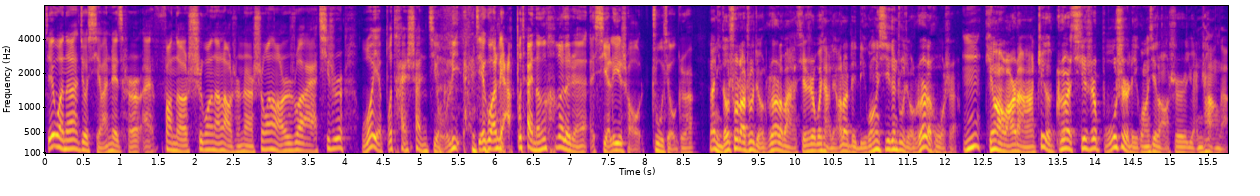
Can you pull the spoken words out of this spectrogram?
结果呢，就写完这词儿，哎，放到施光南老师那儿。施光南老师说，哎呀，其实我也不太善酒力。结果俩不太能喝的人写了一首祝酒歌。那你都说到祝酒歌了吧？其实我想聊聊这李光羲跟祝酒歌的故事，嗯，挺好玩的啊。这个歌其实不是李光羲老师原唱的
